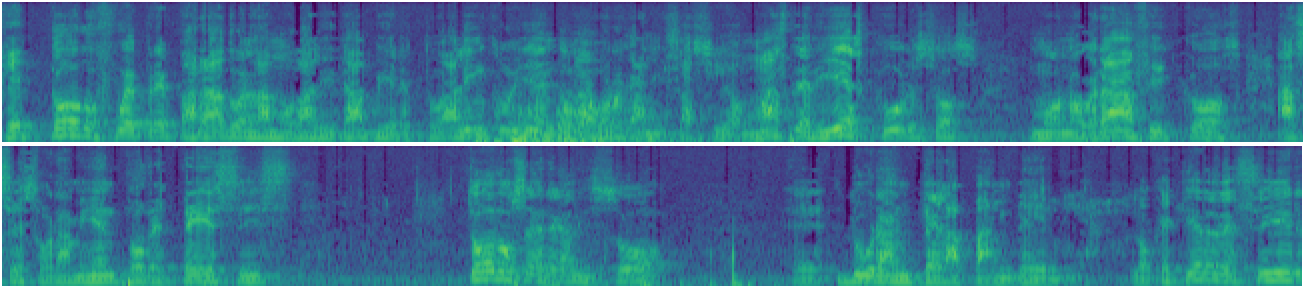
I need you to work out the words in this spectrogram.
que todo fue preparado en la modalidad virtual, incluyendo la organización. Más de 10 cursos monográficos, asesoramiento de tesis, todo se realizó eh, durante la pandemia. Lo que quiere decir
